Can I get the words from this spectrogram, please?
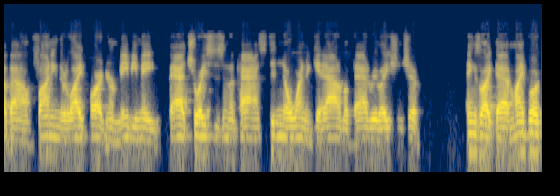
about finding their life partner maybe made bad choices in the past didn't know when to get out of a bad relationship things like that. My book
